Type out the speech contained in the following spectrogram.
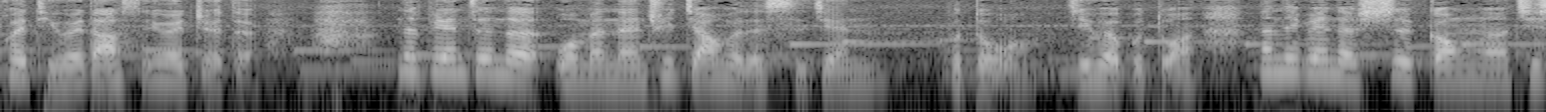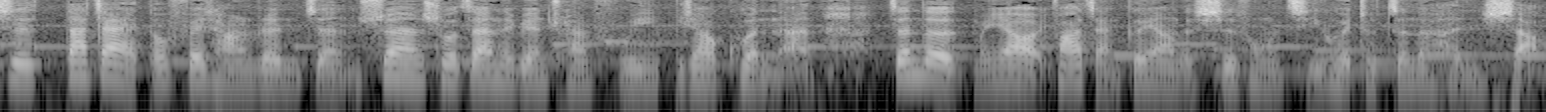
会体会到是因为觉得 那边真的我们能去教会的时间不多，机会不多。那那边的事工呢，其实大家也都非常认真。虽然说在那边传福音比较困难，真的我们要发展各样的侍奉的机会就真的很少。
